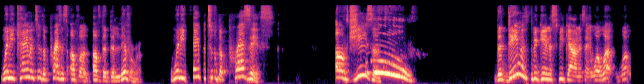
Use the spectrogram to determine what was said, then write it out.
when he came into the presence of a of the deliverer, when he came into the presence of Jesus, Ooh. the demons began to speak out and say, "Well, what, what,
